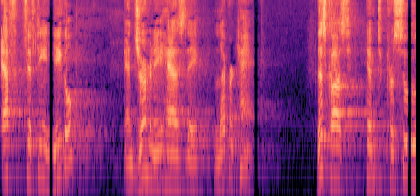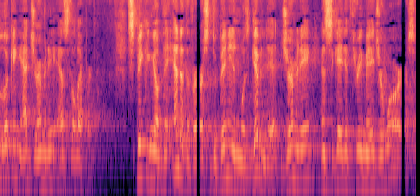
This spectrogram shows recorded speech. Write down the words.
F 15 Eagle, and Germany has the Leopard tank. This caused him to pursue looking at Germany as the leopard. Speaking of the end of the verse, dominion was given to it. Germany instigated three major wars.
